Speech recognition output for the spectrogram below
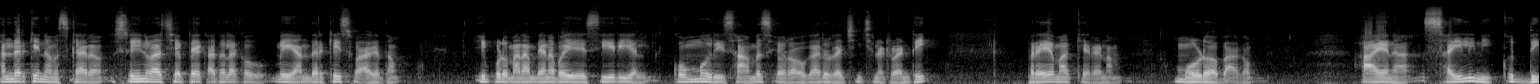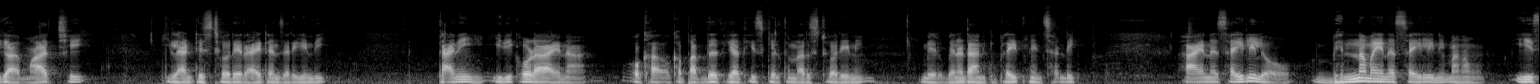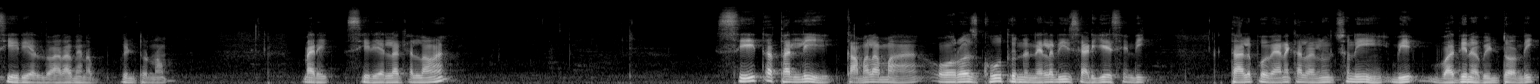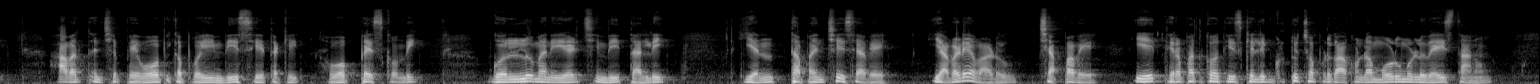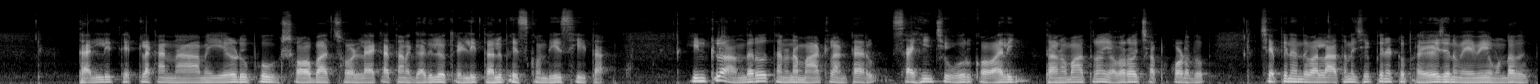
అందరికీ నమస్కారం. శ్రీనివాస్ చెప్పే కథలకు మీ అందరికీ స్వాగతం. ఇప్పుడు మనం వినబోయే సీరియల్ కొమ్మూరి సాంబశివరావు గారు రచించినటువంటి ప్రేమ కిరణం మూడో భాగం. ఆయన శైలిని కొద్దిగా మార్చి ఇలాంటి స్టోరీ రాయటం జరిగింది. కానీ ఇది కూడా ఆయన ఒక ఒక పద్ధతిగా తీసుకెళ్తున్నారు స్టోరీని. మీరు వినడానికి ప్రయత్నించండి. ఆయన శైలిలో భిన్నమైన శైలిని మనం ఈ సీరియల్ ద్వారా విన వింటున్నాం. మరి సీరియల్లోకి వెళ్దామా? సీత తల్లి కమలమ్మ ఓ రోజు కూతుర్ని నిలదీసి అడిగేసింది. తలుపు వెనకల నుంచుని వి వదిన వింటోంది. అబద్ధం చెప్పే ఓపిక పోయింది సీతకి. ఒప్పేసుకుంది. గొల్లుమని ఏడ్చింది తల్లి. ఎంత పనిచేసావే ఎవడేవాడు? చెప్పవే. ఏ తిరుపతికో తీసుకెళ్ళి గుట్టు చప్పుడు కాకుండా మూడు ముళ్ళు వేయిస్తాను. తల్లి తిట్ల కన్నా ఆమె ఏడుపు శోభ చూడలేక తన గదిలోకి వెళ్ళి తలుపేసుకుంది సీత. ఇంట్లో అందరూ తనను మాటలు అంటారు సహించి ఊరుకోవాలి. తను మాత్రం ఎవరో చెప్పకూడదు. చెప్పినందువల్ల అతను చెప్పినట్టు ప్రయోజనం ఏమీ ఉండదు.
